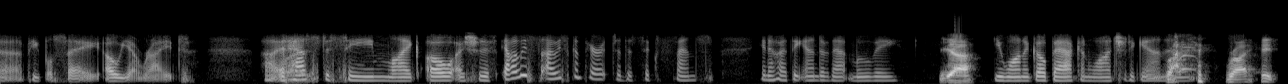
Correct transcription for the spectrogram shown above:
uh, people say, "Oh yeah, right." Uh, right. It has to seem like, "Oh, I should have." I always I always compare it to The Sixth Sense. You know, at the end of that movie, yeah. You want to go back and watch it again. And, right. Right.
